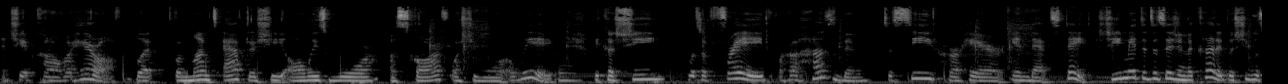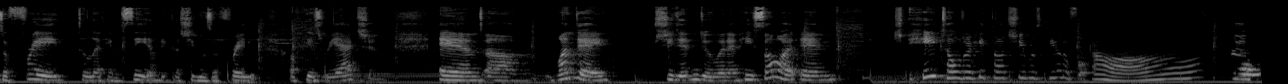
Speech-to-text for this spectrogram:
and she had cut all her hair off. But for months after, she always wore a scarf or she wore a wig mm. because she was afraid for her husband to see her hair in that state. She made the decision to cut it, but she was afraid to let him see it because she was afraid of his reaction. And um, one day, she didn't do it, and he saw it, and he told her he thought she was beautiful. Aww. So,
